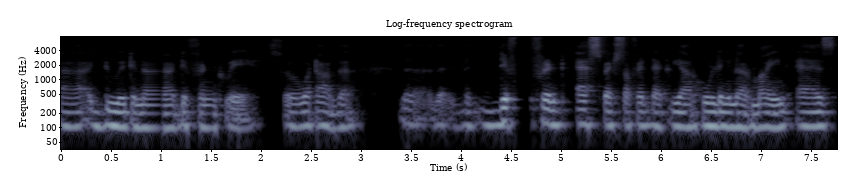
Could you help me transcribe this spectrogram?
uh, do it in a different way? So what are the, the, the, the different aspects of it that we are holding in our mind as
